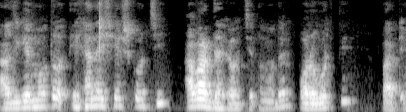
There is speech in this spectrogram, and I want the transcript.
আজকের মতো এখানেই শেষ করছি। আবার দেখা হচ্ছে তোমাদের পরবর্তী পার্টে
